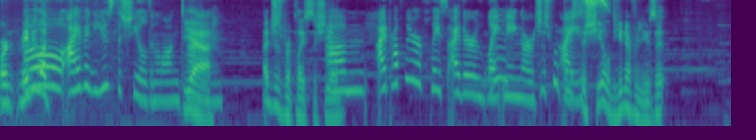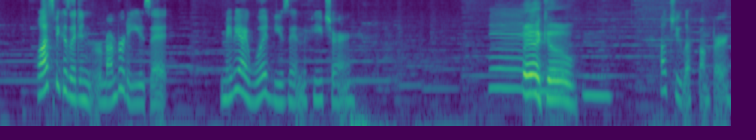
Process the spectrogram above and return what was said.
Or maybe left. oh, I haven't used the shield in a long time. Yeah, I'd just replace the shield. Um, I'd probably replace either lightning or just replace the shield. You never use it. Well, that's because I didn't remember to use it. Maybe I would use it in the future. Eh, Echo. mm, I'll chew left bumper.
